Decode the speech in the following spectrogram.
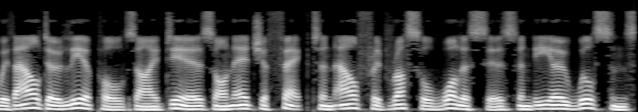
with Aldo Leopold's ideas on edge effect and Alfred Russel Wallace's and E. O. Wilson's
